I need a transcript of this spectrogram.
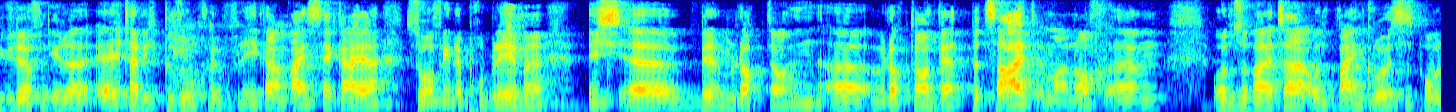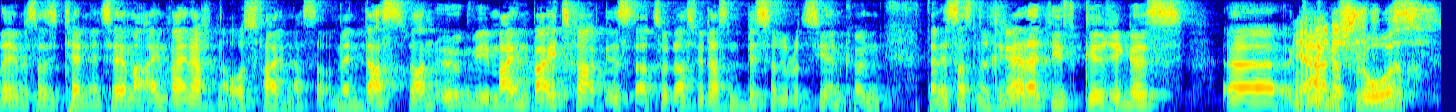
Die dürfen ihre Eltern nicht besuchen, im Pflegeheim, weiß der Geier. So viele Probleme. Ich äh, bin im Lockdown, äh, Lockdown wird bezahlt immer noch. Ähm, und so weiter. Und mein größtes Problem ist, dass ich tendenziell mal einen Weihnachten ausfallen lasse. Und wenn das dann irgendwie mein Beitrag ist dazu, dass wir das ein bisschen reduzieren können, dann ist das ein relativ geringes, äh, geringes das- Los, das-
